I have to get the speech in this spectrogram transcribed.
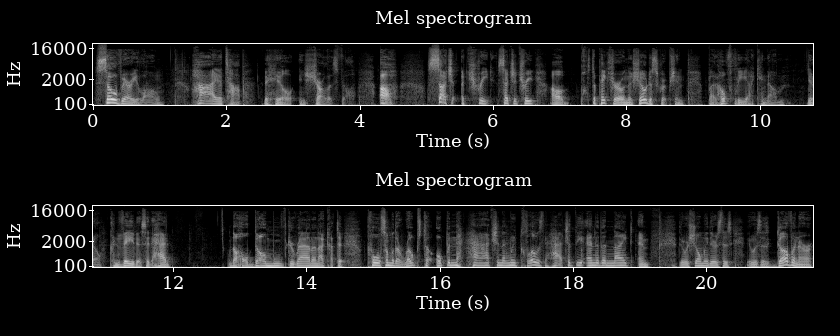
so very long high atop the hill in charlottesville. Oh such a treat such a treat. I'll post a picture on the show description but hopefully i can um you know convey this. It had the whole dome moved around and I got to pull some of the ropes to open the hatch and then we closed the hatch at the end of the night. And they were showing me there's this there was this governor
